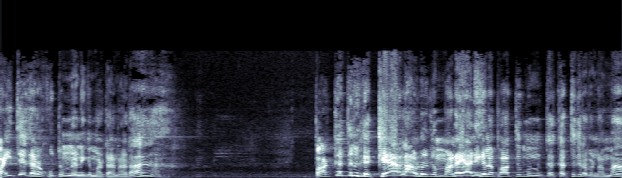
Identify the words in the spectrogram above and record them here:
பைத்தியக்கார கூட்டம் நினைக்க மாட்டானாடா? பக்கத்தில் இருக்க கேரளாவில் இருக்க மலையாளிகளை பார்த்து கற்றுக்கிறவனாமா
